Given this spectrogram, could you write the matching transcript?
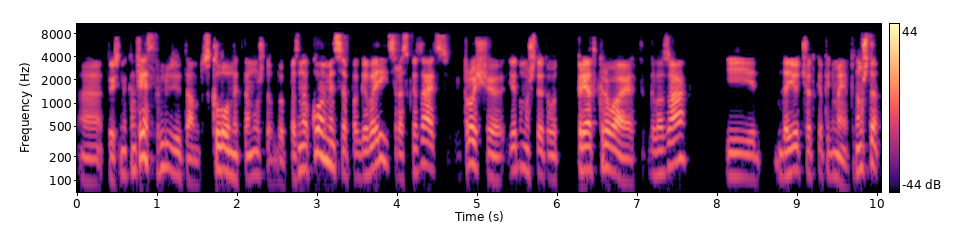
Э, то есть на конференциях люди там склонны к тому, чтобы познакомиться, поговорить, рассказать и проще. Я думаю, что это вот приоткрывает глаза и дает четкое понимание. Потому что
